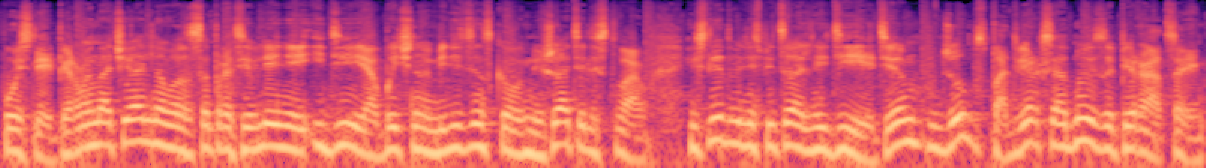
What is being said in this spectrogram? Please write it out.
После первоначального сопротивления идеи обычного медицинского вмешательства исследования специальной диете, Джобс подвергся одной из операций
